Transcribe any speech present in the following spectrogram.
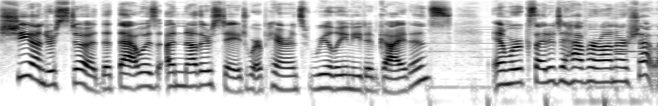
she understood that that was another stage where parents really needed guidance. And we're excited to have her on our show.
